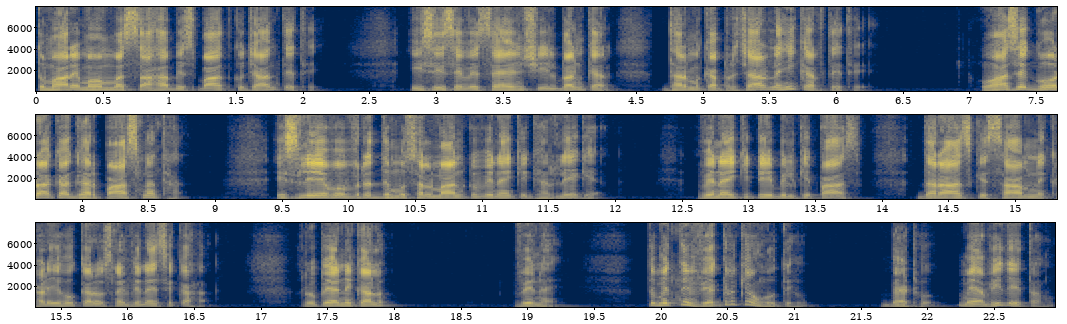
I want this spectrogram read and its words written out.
तुम्हारे मोहम्मद साहब इस बात को जानते थे। इसी से वे सहनशील बनकर धर्म का प्रचार नहीं करते थे। वहाँ से गोरा का घर पास न था। इसलिए वो वृद्ध मुसलमान को विनय के घर ले गया। विनय की टेबल के पास दराज के सामने खड़े होकर उसने विनय से कहा, रुपया निकालो। विनय, तुम इतने व्यग्र क्यों होते हो? बैठो, मैं अभी देता हूँ।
